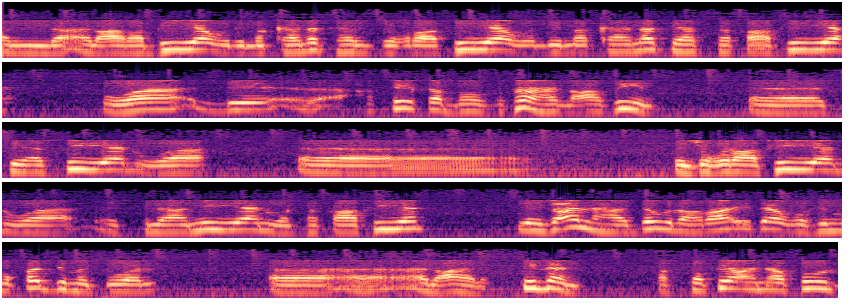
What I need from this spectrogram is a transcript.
ال- العربية ولمكانتها الجغرافية ولمكانتها الثقافية ولحقيقة موقفها العظيم آه، سياسيا و آه، جغرافيا واسلاميا وثقافيا يجعلها دولة رائدة وفي مقدمة دول آه، العالم. اذا أستطيع أن أقول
